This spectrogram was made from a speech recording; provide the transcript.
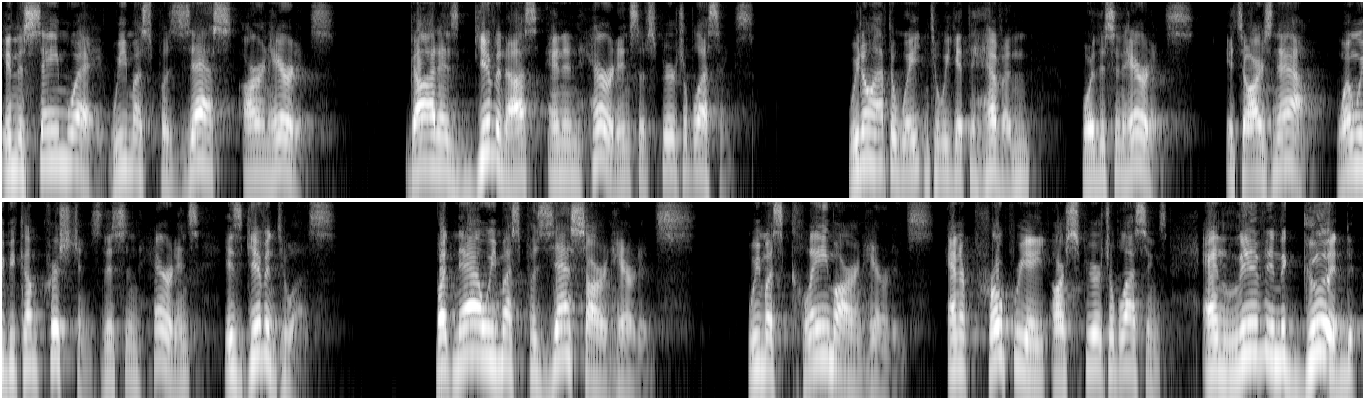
In the same way, we must possess our inheritance. God has given us an inheritance of spiritual blessings. We don't have to wait until we get to heaven for this inheritance. It's ours now. When we become Christians, this inheritance is given to us. But now we must possess our inheritance. We must claim our inheritance and appropriate our spiritual blessings and live in the good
